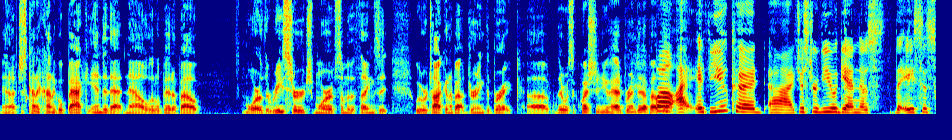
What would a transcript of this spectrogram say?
and uh, just kind of kind of go back into that now a little bit about more of the research, more of some of the things that we were talking about during the break. Uh, there was a question you had, Brenda, about Well, that. I, if you could uh, just review again those the ACEs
